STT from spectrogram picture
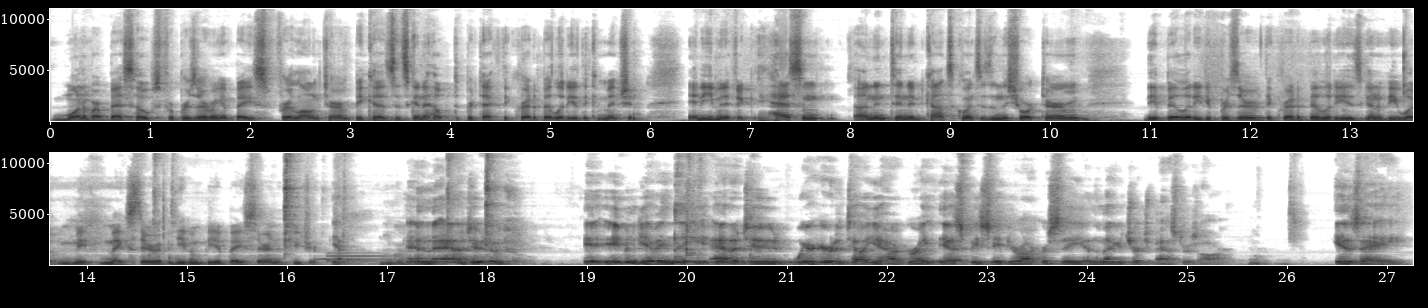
one of our best hopes for preserving a base for long term because it's going to help to protect the credibility of the convention. And even if it has some unintended consequences in the short term, the ability to preserve the credibility is going to be what ma- makes there even be a base there in the future. Yeah. And the attitude of even giving the attitude, we're here to tell you how great the SBC bureaucracy and the megachurch pastors are, is a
